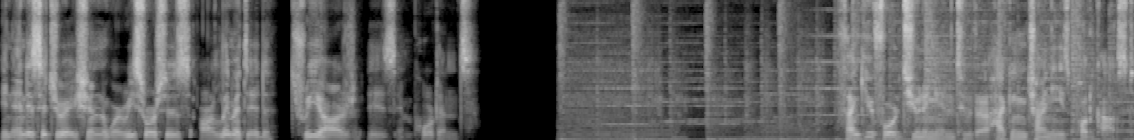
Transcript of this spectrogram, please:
In any situation where resources are limited, triage is important. Thank you for tuning in to the Hacking Chinese podcast.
